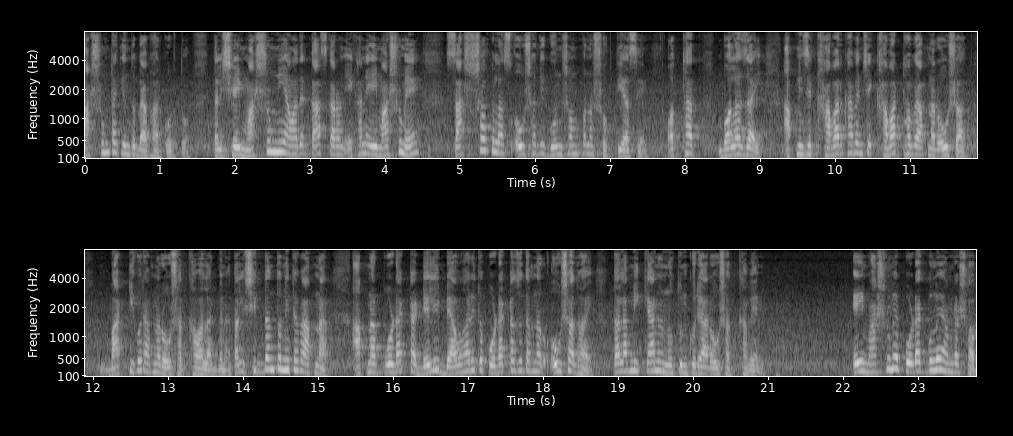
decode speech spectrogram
মাশরুমটা কিন্তু ব্যবহার করতো। তাহলে সেই মাশরুম নিয়ে আমাদের কাজ, কারণ এখানে এই মাশরুমে চারশো প্লাস ঔষধি গুণসম্পন্ন শক্তি আছে। অর্থাৎ বলা যায়, আপনি যে খাবার খাবেন, সেই খাবারটা হবে আপনার ঔষধ। বাড়তি করে আপনার ঔষধ খাওয়া লাগবে না। তাহলে সিদ্ধান্ত নিতে হবে আপনার। আপনার প্রোডাক্টটা ডেলি ব্যবহৃত প্রোডাক্টটা যদি আপনার ঔষধ হয়, তাহলে আপনি কেন নতুন করে আর ঔষধ খাবেন? এই মাশরুমের প্রোডাক্টগুলোই আমরা সব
